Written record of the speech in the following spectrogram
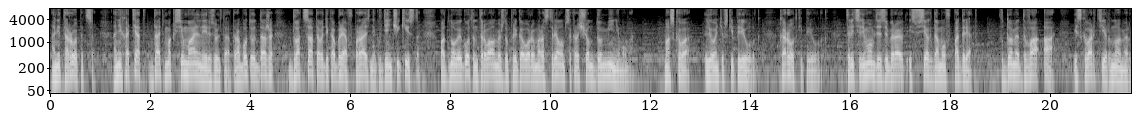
Они торопятся. Они хотят дать максимальный результат. Работают даже 20 декабря, в праздник, в День чекиста. Под Новый год интервал между приговором и расстрелом сокращен до минимума. Москва, Леонтьевский переулок, Короткий переулок. В 1937-м здесь забирают из всех домов подряд. В доме 2А из квартир номер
